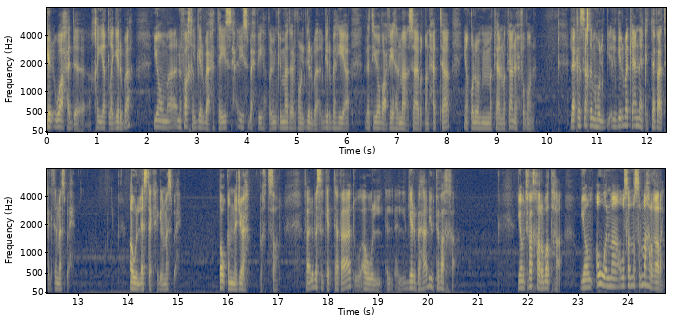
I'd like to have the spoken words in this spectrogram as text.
واحد خيط له قربة يوم نفخ القربة حتى يسبح فيها. طيب يمكن ما تعرفون القربة القربة هي التي يوضع فيها الماء سابقا حتى ينقلوه من مكان لمكان ويحفظونه. لكن استخدمه القربة كأنها كتافات حقت المسبح أو الأستك حق المسبح طوق النجاة باختصار. فلبس الكتافات أو القربة هذه وتفخها يوم تفخر ربطها يوم أول ما وصل نص المهر غرق.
